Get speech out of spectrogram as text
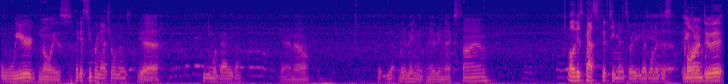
weird noise. like a supernatural noise. Yeah. You need more battery though. Yeah, no. Gotta do that for Maybe maybe next time. Well, it is past 15 minutes already. If you guys want to just. you want to do it?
